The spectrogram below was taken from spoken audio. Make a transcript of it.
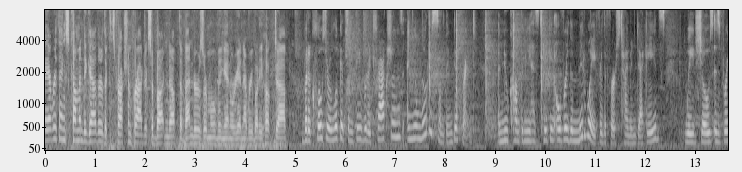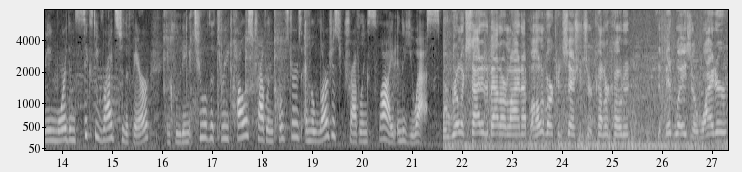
Everything's coming together. The construction projects are buttoned up. The vendors are moving in. We're getting everybody hooked up. But a closer look at some favorite attractions and you'll notice something different. A new company has taken over the Midway for the first time in decades. Wade Shows is bringing more than 60 rides to the fair, including two of the three tallest traveling coasters and the largest traveling slide in the U.S. We're real excited about our lineup. All of our concessions are color coded. The midways are wider.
